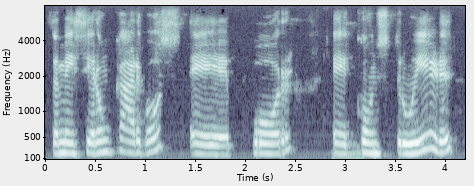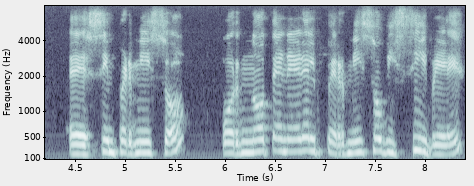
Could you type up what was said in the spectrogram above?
Se me hicieron cargos por construir sin permiso, por no tener el permiso visible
